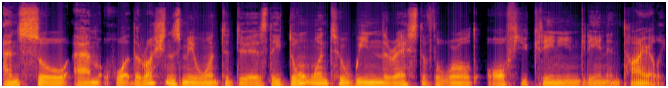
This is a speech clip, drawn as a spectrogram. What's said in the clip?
And so, um, what the Russians may want to do is they don't want to wean the rest of the world off Ukrainian grain entirely.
